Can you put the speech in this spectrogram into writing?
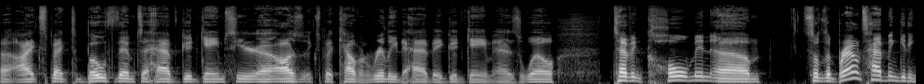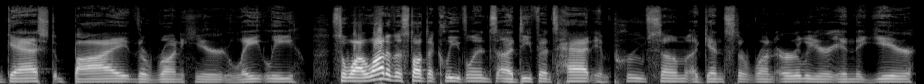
Uh, I expect both them to have good games here. Uh, I also expect Calvin Ridley to have a good game as well. Tevin Coleman. Um, so the Browns have been getting gashed by the run here lately. So while a lot of us thought that Cleveland's uh, defense had improved some against the run earlier in the year,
